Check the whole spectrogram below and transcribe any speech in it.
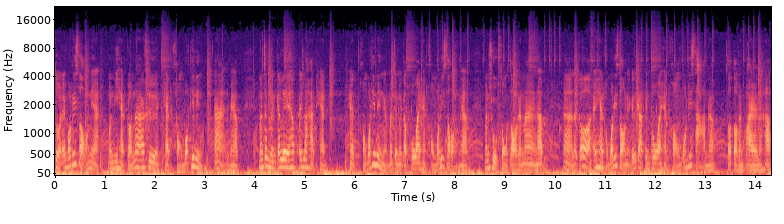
ส่วนไอบล็อกที่2เนี่ยมันมี head ก่อนหน้าก็คือ head ของบล็อกที่1อ่าใช่ไหมครับมันจะเหมือนกันเลยครับไอรหัส head head ของบล็อกที่1อะมันจะเหมือนกับ provide head ของบล็อกที่2นะครับ มันถูกส่งต่อกันมานะครับ อ่า แล้วก็ไอ้ head ของบล็อกที่2เนี่ยก็จะกลายเป็น provide head ของบล็อกที่3นะครับ ต่อๆกันไปนะครับ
